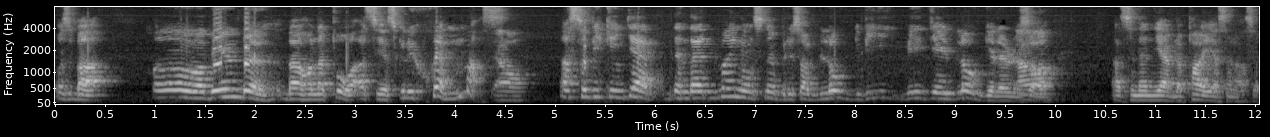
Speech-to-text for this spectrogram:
och så bara Åh, vad vill du? Bara hålla på. Alltså jag skulle skämmas. Ja. Alltså vilken jävla... Den där, det var ju någon snubbe du sa blogg, vi- VJ-blogg eller vad du Ja. sa. Alltså den jävla pajasen alltså.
